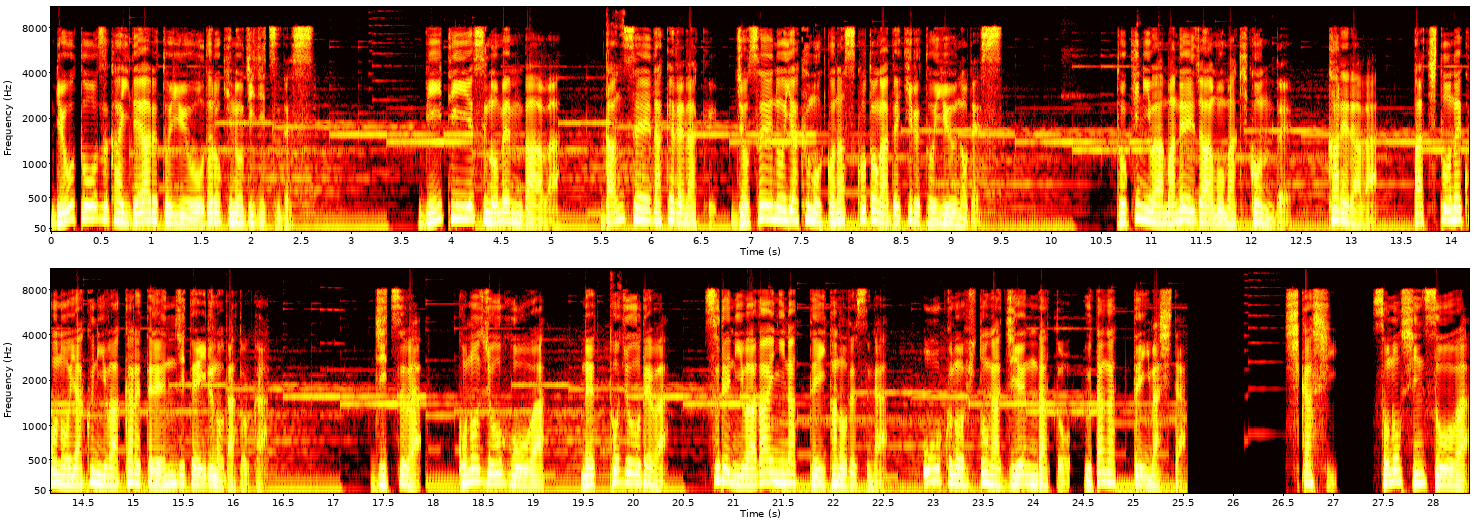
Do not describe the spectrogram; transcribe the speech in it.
両党使いであるという驚きの事実です。BTS のメンバーは男性だけでなく女性の役もこなすことができるというのです。時にはマネージャーも巻き込んで彼らはハチと猫の役に分かれて演じているのだとか。実はこの情報はネット上ではすでに話題になっていたのですが多くの人が自演だと疑っていました。しかしその真相は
